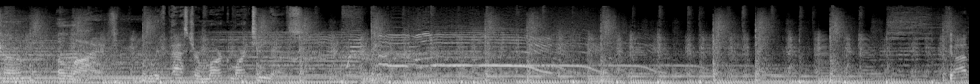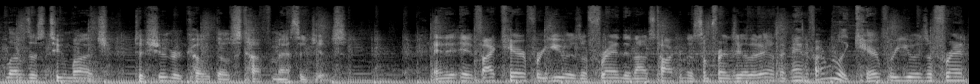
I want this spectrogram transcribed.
Come Alive with Pastor Mark Martinez. God loves us too much to sugarcoat those tough messages. And if I care for you as a friend, and I was talking to some friends the other day, I was like, man, if I really care for you as a friend,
